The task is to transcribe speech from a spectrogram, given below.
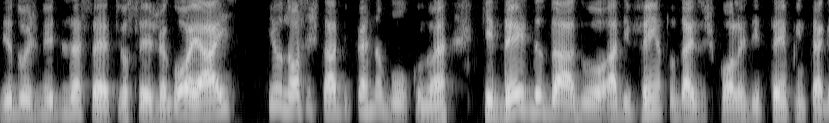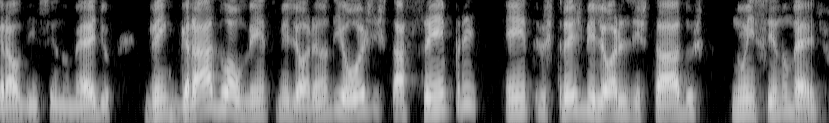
de 2017, ou seja, Goiás e o nosso estado de Pernambuco, não é? que desde o advento das escolas de tempo integral de ensino médio vem gradualmente melhorando e hoje está sempre entre os três melhores estados no ensino médio.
